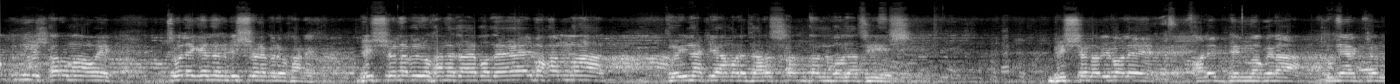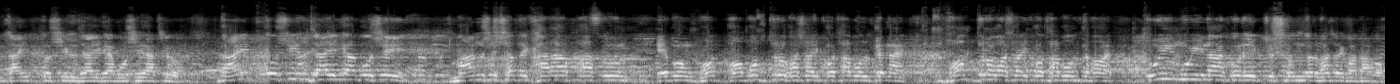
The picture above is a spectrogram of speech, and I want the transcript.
অগ্নি শর্মা হয়ে চলে গেলেন বিশ্বনবীর ওখানে। বিশ্বনবীর ওখানে যায় বলে মোহাম্মদ, তুই নাকি আমার যার সন্তান বলেছিস? বিশ্বনবী বলে অলিভ বিন মগেরা তুমি একজন দায়িত্বশীল জায়গা বসে আছো। দায়িত্বশীল জায়গা বসে মানুষের সাথে খারাপ আচরণ এবং ভদ- অভদ্র ভাষায় কথা বলতে নাই। ভদ্র ভাষায় কথা বলতে হয়। তুই মুই না করে একটু সুন্দর ভাষায় কথা বল।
